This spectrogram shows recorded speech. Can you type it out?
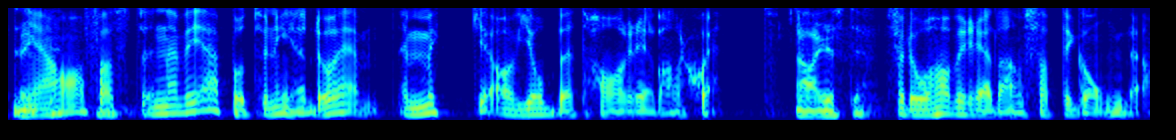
Ja, fast när vi är på turné då är mycket av jobbet har redan skett. ja, just det. För då har vi redan satt igång det.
